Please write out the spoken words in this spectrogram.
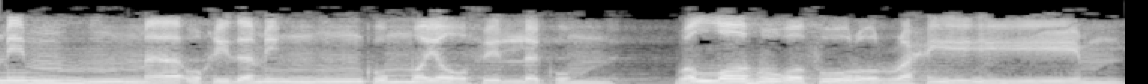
مما أخذ منكم ويغفر لكم. والله غفور رحيم.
